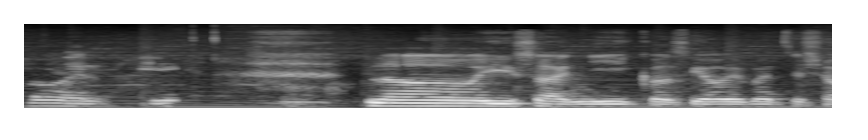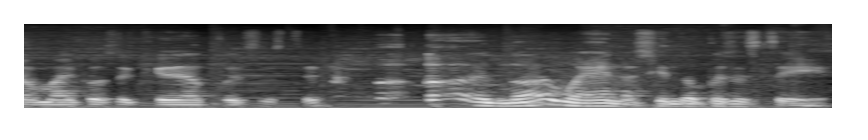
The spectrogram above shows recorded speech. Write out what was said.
todo el ring, lo hizo añicos y obviamente Shawn Michaels se queda pues, este, no, bueno, haciendo pues este,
